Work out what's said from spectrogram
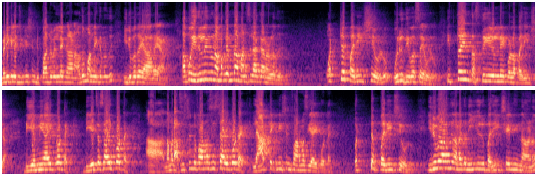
medical education ഡിപ്പാർട്ട്മെന്റിലേക്കാണ് അതും വന്നിരിക്കുന്നത് ഇരുപത് ആറെയാണ് അപ്പോൾ ഇതിൽ നിന്ന് നമുക്ക് എന്താ മനസ്സിലാക്കാനുള്ളത്? ഒറ്റ പരീക്ഷയേ ഉള്ളൂ ഒരു ദിവസമേ ഉള്ളൂ. ഇത്രയും തസ്തികകളിലേക്കുള്ള പരീക്ഷ. ഡി എം ഇ ആയിക്കോട്ടെ ഡി എച്ച് എസ് ആയിക്കോട്ടെ നമ്മുടെ അസിസ്റ്റന്റ് ഫാർമസിസ്റ്റ് ആയിക്കോട്ടെ ലാബ് ടെക്നീഷ്യൻ ഫാർമസി ആയിക്കോട്ടെ. ഒറ്റ പരീക്ഷയേ ഉള്ളൂ. ഇരുപതാം തീയതി നടക്കുന്ന ഈ ഒരു പരീക്ഷയിൽ നിന്നാണ്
